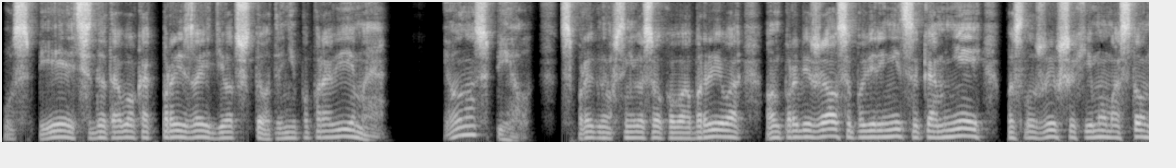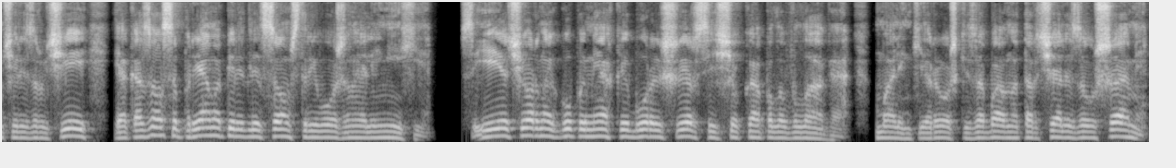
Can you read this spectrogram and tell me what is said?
Успеть до того, как произойдет что-то непоправимое. И он успел. Спрыгнув с невысокого обрыва, он пробежался по веренице камней, послуживших ему мостом через ручей, и оказался прямо перед лицом встревоженной оленихи. С ее черных губ и мягкой бурой шерсти еще капала влага. Маленькие рожки забавно торчали за ушами,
